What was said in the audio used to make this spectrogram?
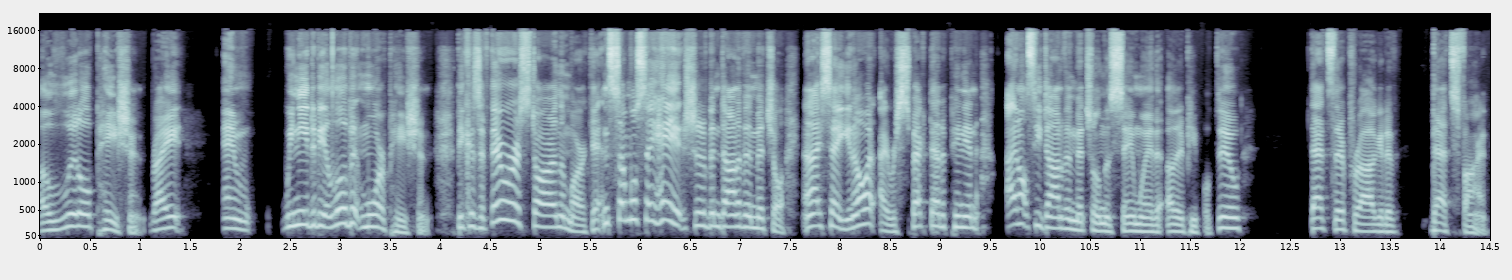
a little patient, right? And we need to be a little bit more patient because if there were a star in the market, and some will say, hey, it should have been Donovan Mitchell. And I say, you know what? I respect that opinion. I don't see Donovan Mitchell in the same way that other people do. That's their prerogative. That's fine.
